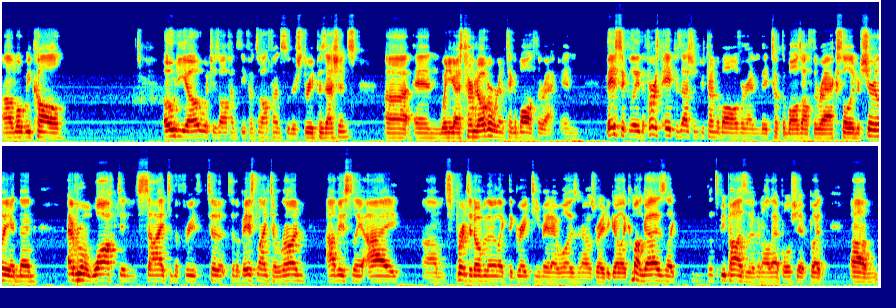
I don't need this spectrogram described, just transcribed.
uh, what we call ODO, which is offense, defense, offense. So there's three possessions, uh, and when you guys turn it over, we're going to take a ball off the rack. And basically, the first eight possessions, we turned the ball over, and they took the balls off the rack slowly but surely, and then everyone walked inside to the free to to the baseline to run. Obviously, I um, sprinted over there like the great teammate I was, and I was ready to go. Like, come on, guys! Like, let's be positive and all that bullshit. But um,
